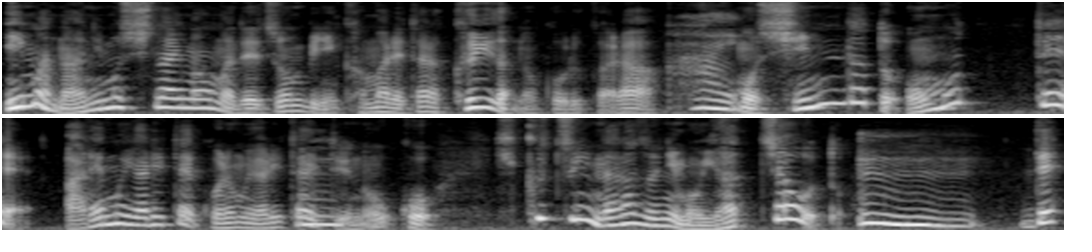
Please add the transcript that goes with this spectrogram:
今何もしないままでゾンビに噛まれたら悔いが残るから、はい。もう死んだと思ってあれもやりたいこれもやりたいっていうのをこう、卑屈にならずにもうやっちゃおうと。うんうんうん。で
